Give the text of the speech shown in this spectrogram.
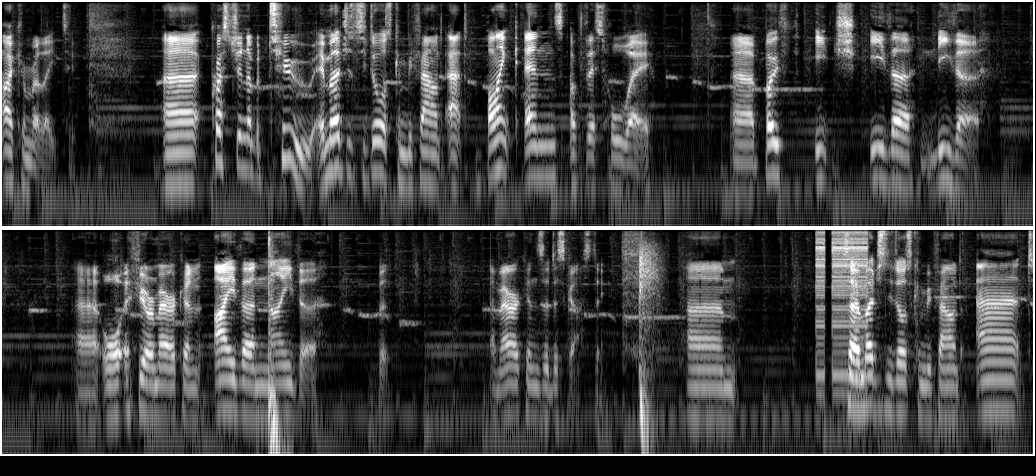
I can relate to. Uh, question number two. Emergency doors can be found at blank ends of this hallway. Uh, both, each, either, neither. Uh, or if you're American, either, neither. But Americans are disgusting. Um, so emergency doors can be found at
